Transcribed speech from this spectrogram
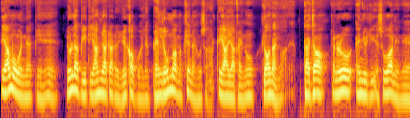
တရားမဝင်တဲ့အပြင်လွတ်လပ်ပြီးတရားမျှတတဲ့ရွေးကောက်ပွဲလည်းဘယ်လုံးမှမဖြစ်နိုင်ဘူးဆိုတာတရားရခိုင်နှုန်းပြောနိုင်ပါတယ်။ဒါကြောင့်ကျွန်တော်တို့ NUG အစိုးရအနေနဲ့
